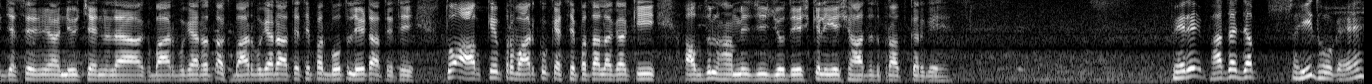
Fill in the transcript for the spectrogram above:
जैसे न्यूज़ चैनल है अखबार वगैरह तो अखबार वगैरह आते थे पर बहुत लेट आते थे। तो आपके परिवार को कैसे पता लगा कि अब्दुल हामिद जी जो देश के लिए शहादत प्राप्त कर गए हैं? मेरे फादर जब शहीद हो गए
